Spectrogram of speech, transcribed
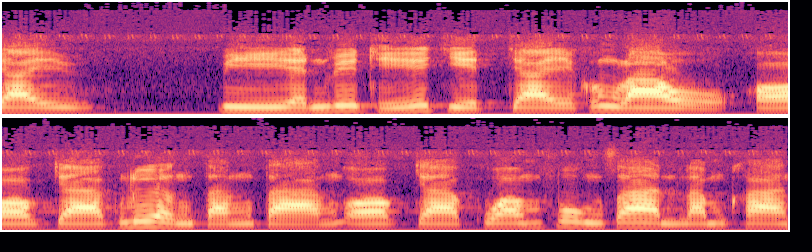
ใจ เปลี่ยนวิถีจิตใจของเราออกจากเรื่องต่างๆ ออกจากความฟุ้งซ่านลำคาญ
